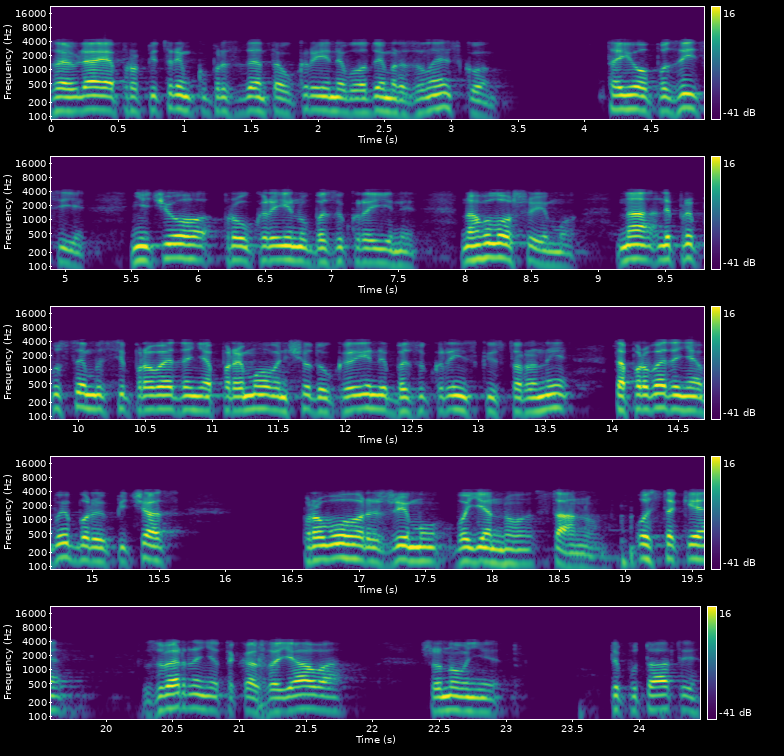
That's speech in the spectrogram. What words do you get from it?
заявляє про підтримку президента України Володимира Зеленського та його позиції нічого про Україну без України. Наголошуємо на неприпустимості проведення перемовин щодо України без української сторони та проведення виборів під час правового режиму воєнного стану. Ось таке звернення, така заява. Шановні депутати,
